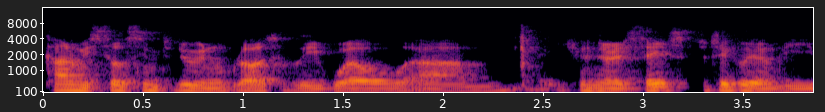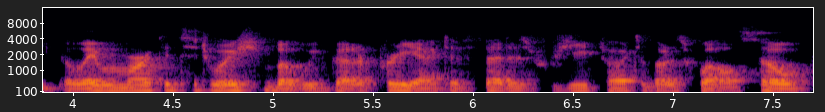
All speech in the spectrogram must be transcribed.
economy still seems to be doing relatively well um, here in the United States, particularly on the, the labor market situation, but we've got a pretty active Fed, as Rajeev talked about as well. So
